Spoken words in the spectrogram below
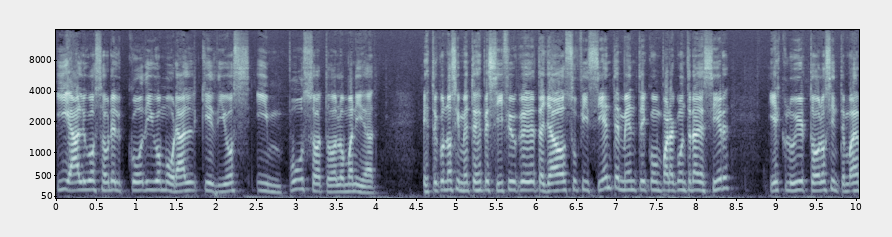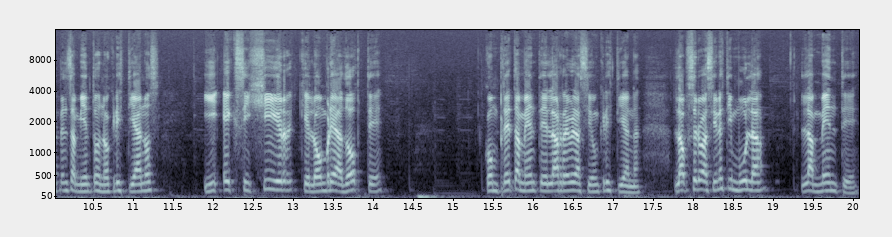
y algo sobre el código moral que Dios impuso a toda la humanidad. Este conocimiento es específico y detallado suficientemente como para contradecir y excluir todos los sistemas de pensamiento no cristianos y exigir que el hombre adopte completamente la revelación cristiana. La observación estimula la mente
